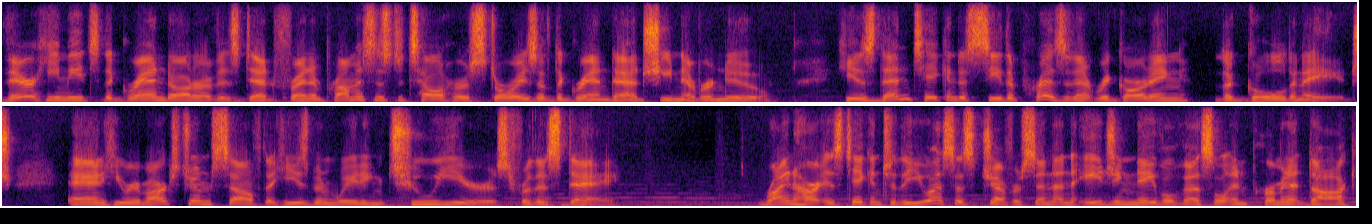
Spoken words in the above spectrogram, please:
There, he meets the granddaughter of his dead friend and promises to tell her stories of the granddad she never knew. He is then taken to see the president regarding the Golden Age, and he remarks to himself that he's been waiting two years for this day. Reinhardt is taken to the USS Jefferson, an aging naval vessel in permanent dock,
